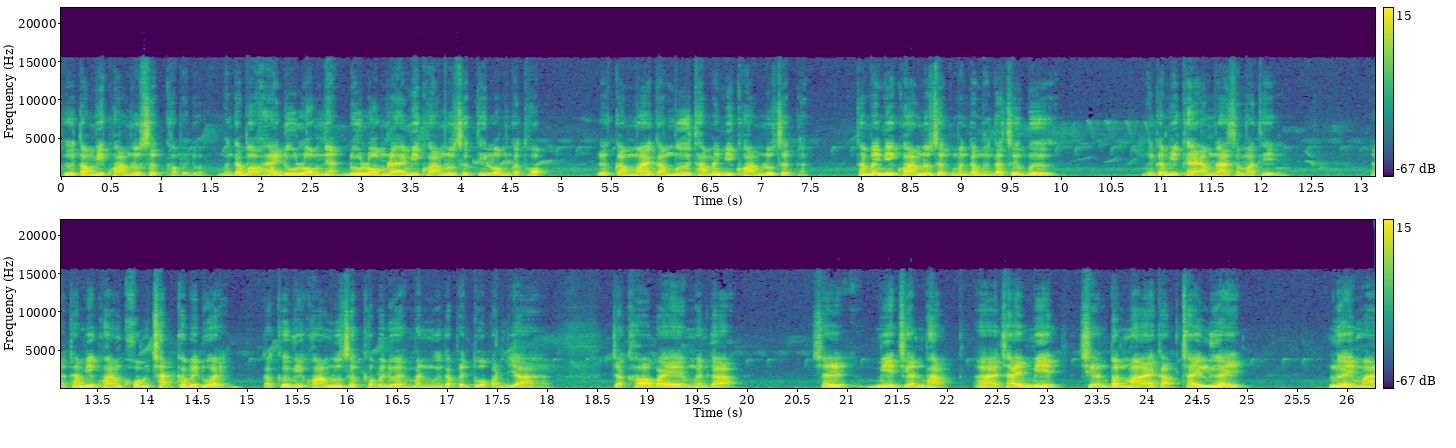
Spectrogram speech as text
คือต้องมีความรู้สึกเข้าไปด้วย เหมือนกับบอกให้ดูลมเนี่ยดูลมแล้วให้มีความรู้สึกที่ลมกระทบ หรือกำไม้กำมือทำให้มีความรู้สึกถ้าไม่มีความรู้สึกมันก็เหมือนกับซื่อบื้อเหมือนกับมีแค่อำนาจสมาธิถ้ามีความคมชัดเข้าไปด้วย ก็คือมีความรู้สึกเข้าไปด้วย มันเหมือนกับเป็นตัวปัญญา จะเข้าไปเหมือนกับใช้มีดเฉือนผักใช้มีด เฉือนต้นไม้กับใช้เลื่อยเลื่อยไม้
